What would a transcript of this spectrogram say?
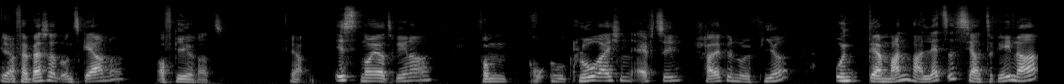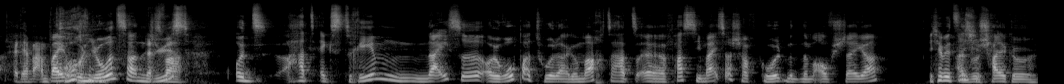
Ja. und verbessert uns gerne auf Geratz. Ja. Ist neuer Trainer vom glorreichen FC Schalke 04 und der Mann war letztes Jahr Trainer Der war bei Kochen. Union San Just und hat extrem nice Europatour da gemacht, hat äh, fast die Meisterschaft geholt mit einem Aufsteiger. Ich habe jetzt Also nicht, Schalke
